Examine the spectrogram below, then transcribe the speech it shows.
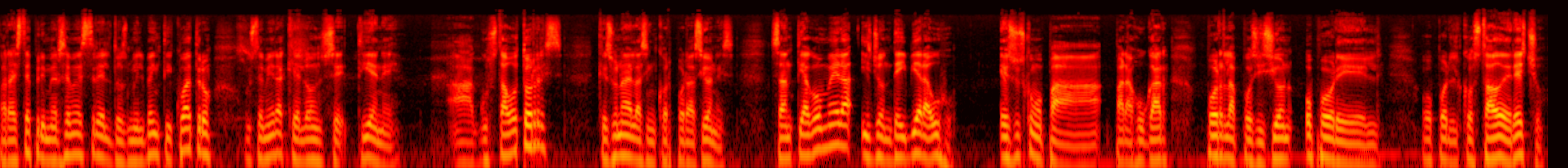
para este primer semestre del 2024, usted mira que el Once tiene a Gustavo Torres, que es una de las incorporaciones. Santiago Mera y John Davy Araujo. Eso es como para jugar por la posición o por, el, o por el costado derecho.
